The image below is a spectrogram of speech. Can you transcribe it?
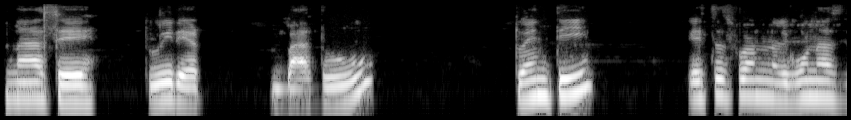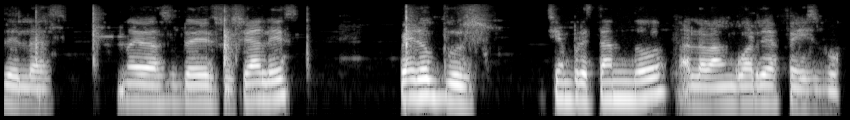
nace Twitter, Badu, 20. Estas fueron algunas de las nuevas redes sociales, pero pues siempre estando a la vanguardia Facebook.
